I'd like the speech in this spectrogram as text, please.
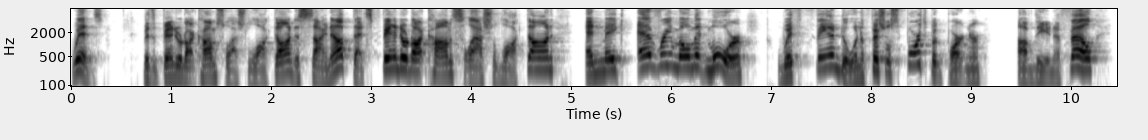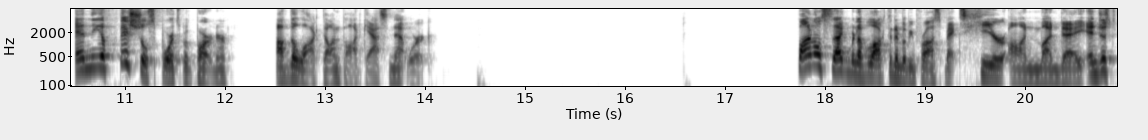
wins. Visit fanduel.com slash locked on to sign up. That's fanduel.com slash locked on and make every moment more with FanDuel, an official sportsbook partner of the NFL and the official sportsbook partner of the Locked On Podcast Network. Final segment of Locked On MLB Prospects here on Monday. And just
